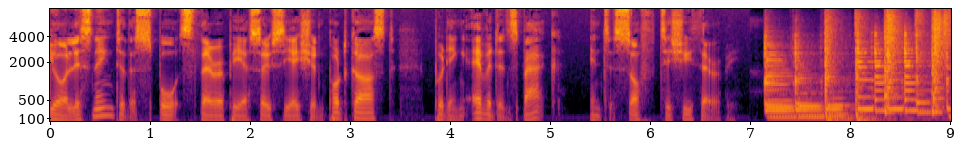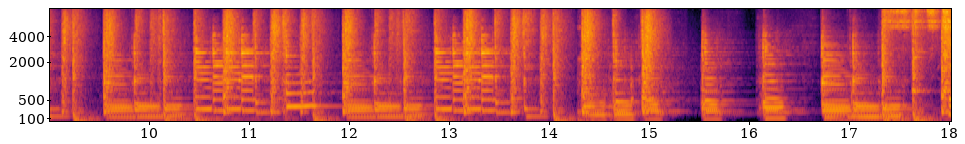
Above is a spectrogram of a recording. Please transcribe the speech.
You're listening to the Sports Therapy Association podcast, putting evidence back into soft tissue therapy.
